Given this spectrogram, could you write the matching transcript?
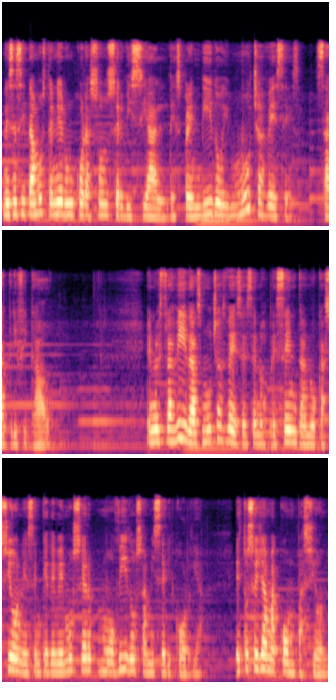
necesitamos tener un corazón servicial, desprendido y muchas veces sacrificado. En nuestras vidas muchas veces se nos presentan ocasiones en que debemos ser movidos a misericordia. Esto se llama compasión.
